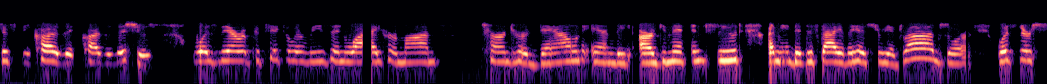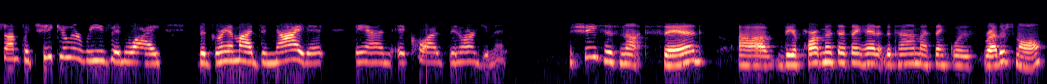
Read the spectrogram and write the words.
just because it causes issues was there a particular reason why her mom turned her down and the argument ensued? I mean, did this guy have a history of drugs, or was there some particular reason why the grandma denied it and it caused an argument? She has not said. Uh, the apartment that they had at the time, I think, was rather small.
